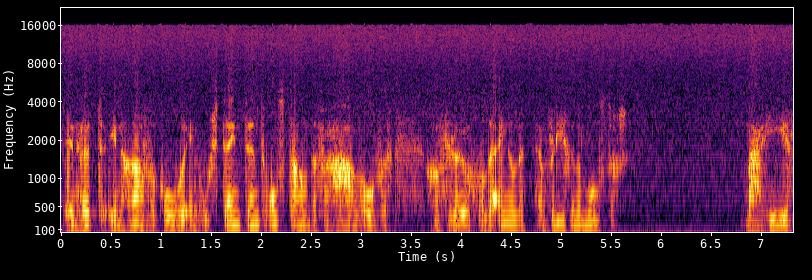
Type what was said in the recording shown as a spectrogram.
In hutten, in havenkoeren, in woestijntenten ontstaan de verhalen over gevleugelde engelen en vliegende monsters. Maar hier,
